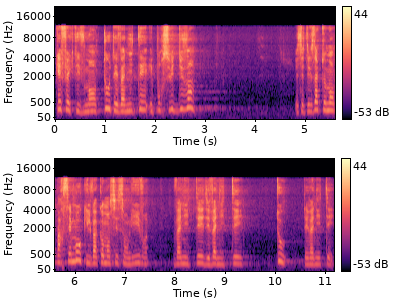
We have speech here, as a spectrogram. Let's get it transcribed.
qu'effectivement tout est vanité et poursuite du vent. Et c'est exactement par ces mots qu'il va commencer son livre, Vanité des vanités, tout est vanité.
